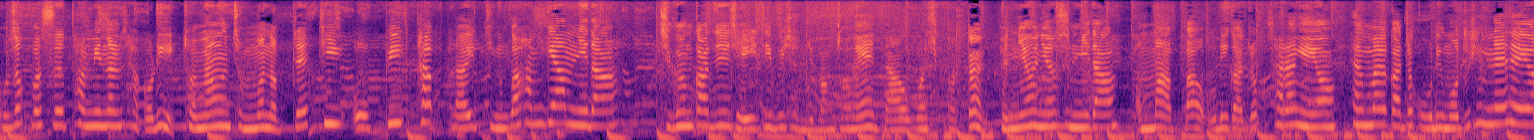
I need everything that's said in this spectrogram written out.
고속버스 터미널 사거리 조명 전문 업체 TOP 탑 라이팅과 함께합니다. 지금까지 JTV 전주방송에 나오고 싶었던 변예원이었습니다. 엄마 아빠 우리 가족 사랑해요. 행말 가족 우리 모두 힘내세요.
